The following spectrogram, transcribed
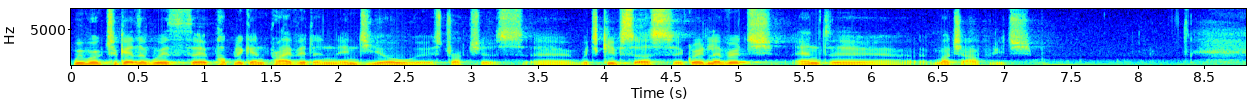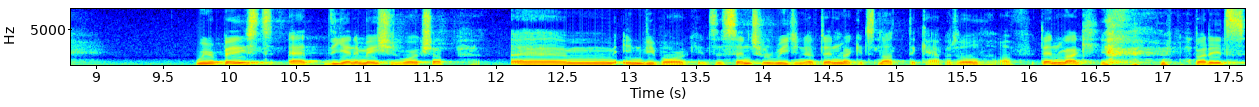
we work together with uh, public and private and NGO uh, structures, uh, which gives us great leverage and uh, much outreach. We're based at the Animation Workshop um, in Viborg. It's a central region of Denmark. It's not the capital of Denmark, but it's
